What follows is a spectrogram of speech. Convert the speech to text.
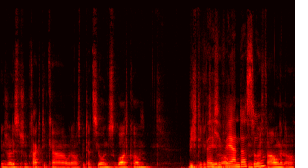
in journalistischen Praktika oder Hospitationen zu Wort kommen. Wichtige Welche Themen. Welche wären das unsere so? Erfahrungen auch.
